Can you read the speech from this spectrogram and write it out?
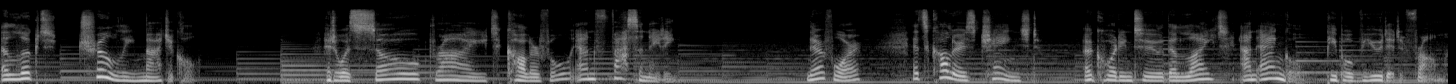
It looked truly magical. It was so bright, colorful, and fascinating. Therefore, its colors changed according to the light and angle people viewed it from.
